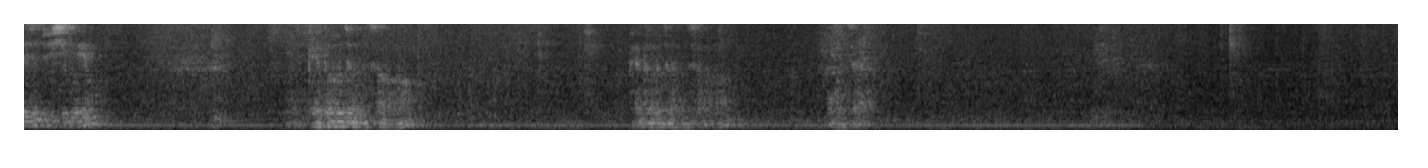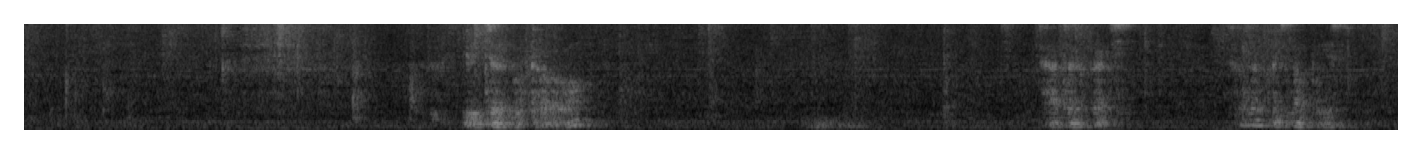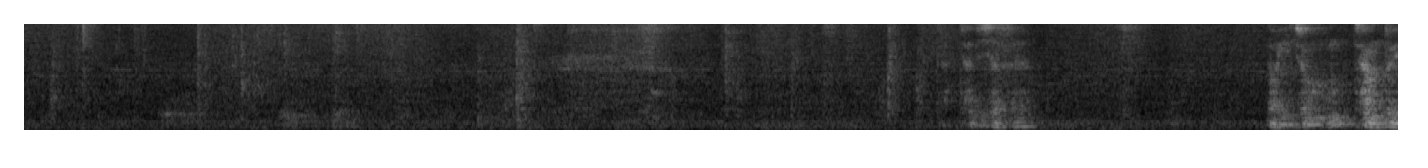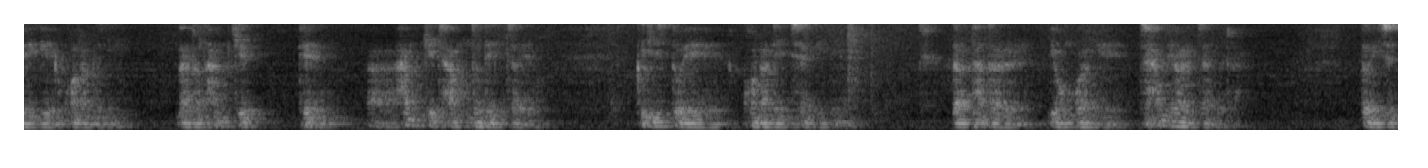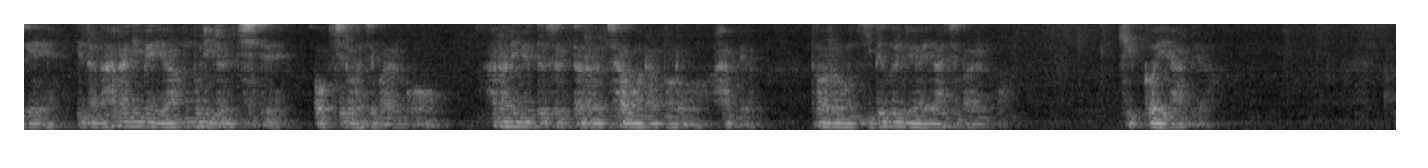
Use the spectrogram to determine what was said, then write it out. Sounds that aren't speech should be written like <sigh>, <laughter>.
내려주시고요. 베드로전서 베드로전서 5장 일절부터 4절까지 4절까지만 보겠습니다. 자, 찾으셨어요? 너희 중 장도에게 권하노니 나는 함께 된 아, 함께 장도된 자요. 그리스도의 고난의 체험이니 나타날 영광에 참여할 자니라. 너희 중에 이는 하나님의 양무리를 치되 억지로 하지 말고 하나님의 뜻을 따라 자원함으로 하며 더러운 이득을 위하여 하지 말고 기꺼이 하며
